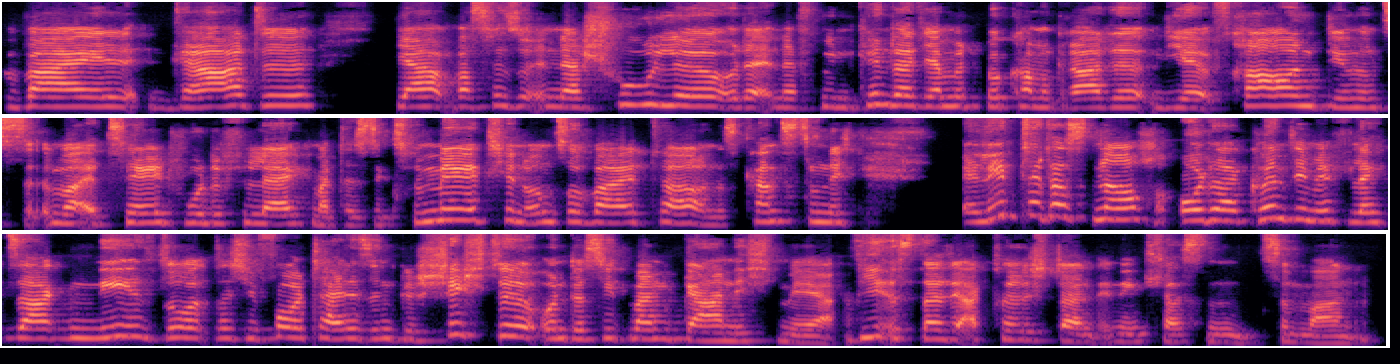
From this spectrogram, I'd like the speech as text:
Weil gerade, ja, was wir so in der Schule oder in der frühen Kindheit ja mitbekommen, gerade wir Frauen, denen uns immer erzählt wurde, vielleicht, macht das nichts für Mädchen und so weiter und das kannst du nicht. Erlebt ihr das noch oder könnt ihr mir vielleicht sagen, nee, so, solche Vorurteile sind Geschichte und das sieht man gar nicht mehr? Wie ist da der aktuelle Stand in den Klassenzimmern?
